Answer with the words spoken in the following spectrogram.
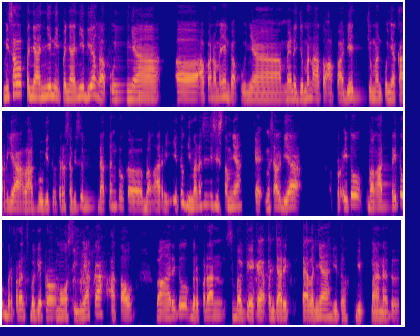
Misal penyanyi nih, penyanyi dia nggak punya eh, apa namanya nggak punya manajemen atau apa, dia cuman punya karya lagu gitu. Terus habis itu datang tuh ke Bang Ari. Itu gimana sih sistemnya? Kayak misal dia itu Bang Ari itu berperan sebagai promosinya kah atau Bang Ari itu berperan sebagai kayak pencari talentnya gitu? Gimana tuh?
